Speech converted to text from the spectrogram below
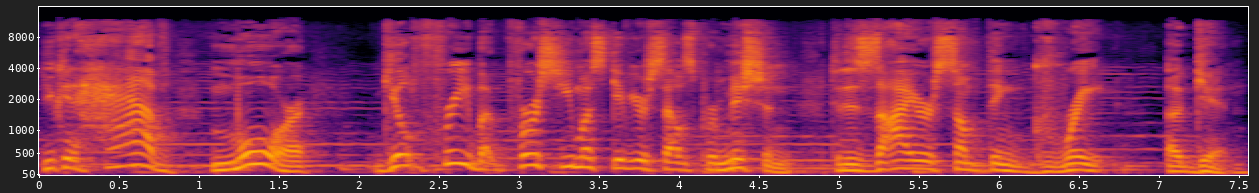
You can have more guilt free, but first you must give yourselves permission to desire something great again.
